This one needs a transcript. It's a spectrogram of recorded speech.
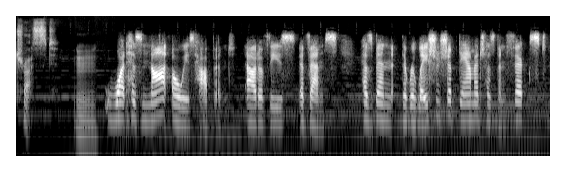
trust mm. what has not always happened out of these events has been the relationship damage has been fixed.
